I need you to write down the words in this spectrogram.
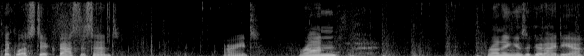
Click left stick, fast descent. Alright. Run. Running is a good idea.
